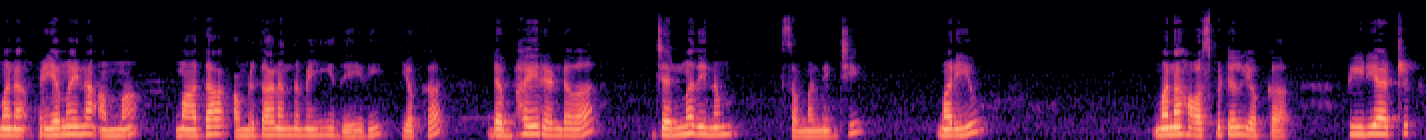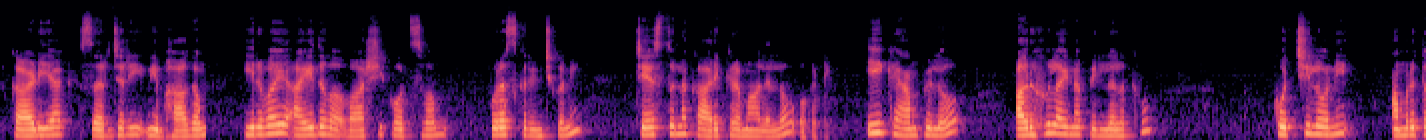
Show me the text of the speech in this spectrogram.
మన ప్రియమైన అమ్మ మాతా అమృతానందమయ్యి దేవి యొక్క డెబ్భై రెండవ జన్మదినం సంబంధించి మరియు మన హాస్పిటల్ యొక్క పీడియాట్రిక్ కార్డియాక్ సర్జరీ విభాగం ఇరవై ఐదవ వార్షికోత్సవం పురస్కరించుకొని చేస్తున్న కార్యక్రమాలలో ఒకటి. ఈ క్యాంపులో అర్హులైన పిల్లలకు కొచ్చిలోని అమృత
